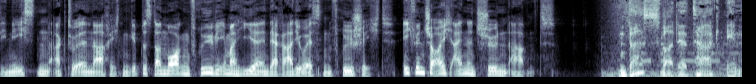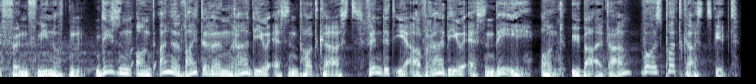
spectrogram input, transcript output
Die nächsten aktuellen Nachrichten gibt es dann morgen früh wie immer hier in der Radio Essen Frühschicht. Ich wünsche euch einen schönen Abend. Das war der Tag in fünf Minuten. Diesen und alle weiteren Radio Essen Podcasts findet ihr auf radioessen.de und überall da, wo es Podcasts gibt.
